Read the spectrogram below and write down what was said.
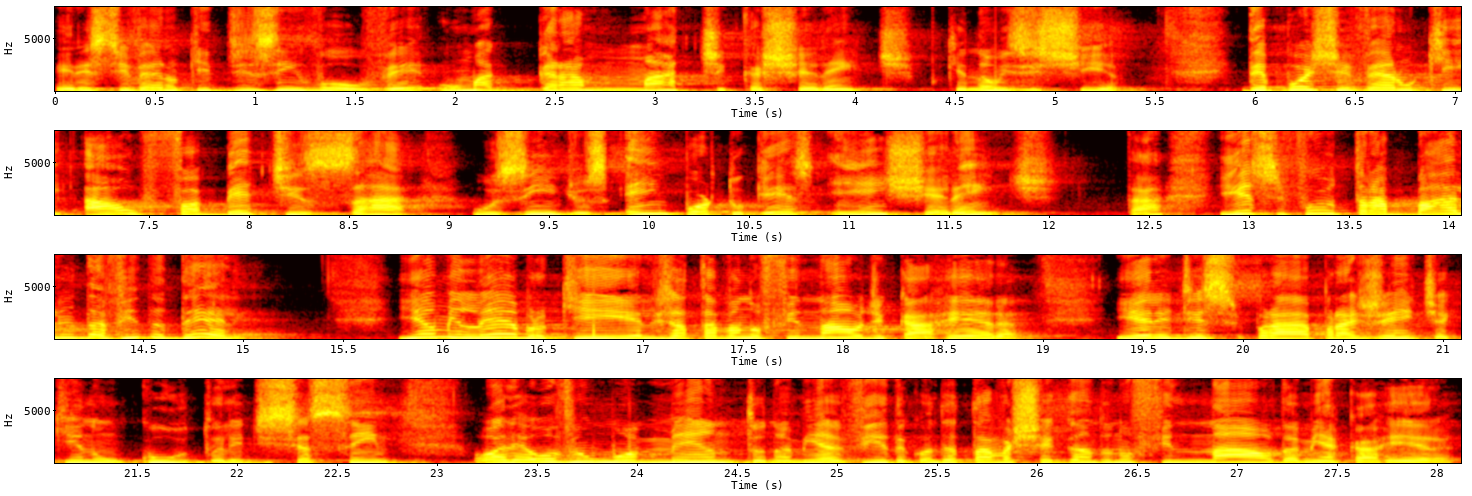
eles tiveram que desenvolver uma gramática xerente, que não existia. Depois tiveram que alfabetizar os índios em português e em xerente. Tá? E esse foi o trabalho da vida dele. E eu me lembro que ele já estava no final de carreira e ele disse para a gente aqui num culto: ele disse assim, Olha, houve um momento na minha vida, quando eu estava chegando no final da minha carreira,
